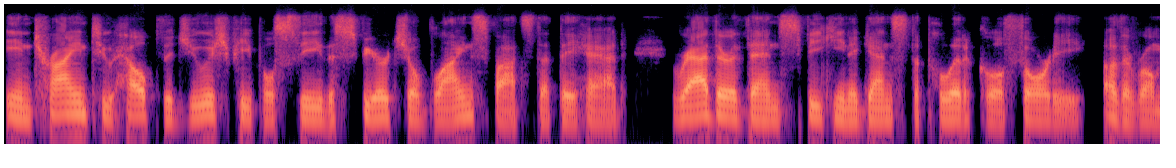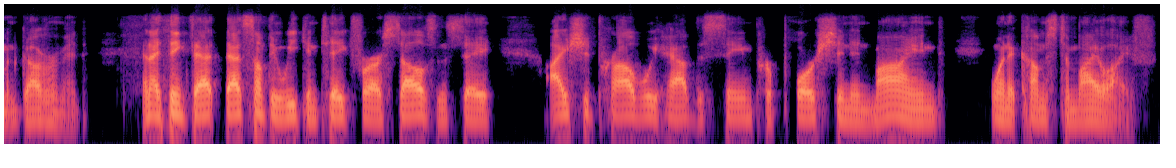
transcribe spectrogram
in trying to help the Jewish people see the spiritual blind spots that they had rather than speaking against the political authority of the Roman government. And I think that that's something we can take for ourselves and say, I should probably have the same proportion in mind when it comes to my life.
